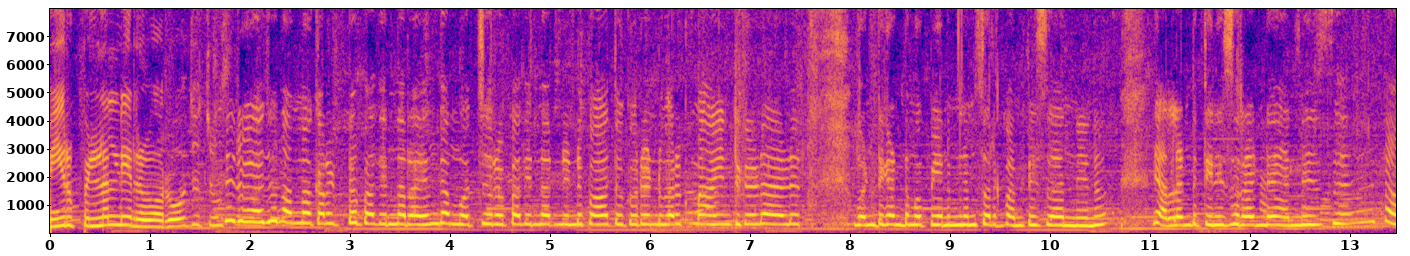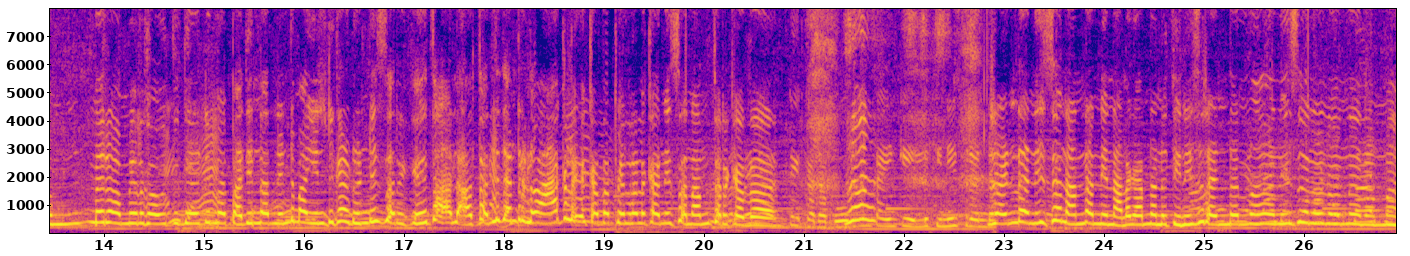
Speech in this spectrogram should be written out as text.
మీరు పిల్లల్ని రోజు చూసి రోజు నమ్మ కరెక్ట్ పదిన్నర అయిందమ్మ వచ్చారు పదిన్నర నుండి పాతకు రెండు వరకు మా ఇంటికాడ ఆడారు ఒంటి గంట ముప్పై ఎనిమిది నిమిషాలకు పంపిస్తాను నేను. ఎల్లంటి తినేసి రండి అనేసి. మరి అమ్మలకు అవుతుంది ఏంటి? మరి పదిన్నర నుండి మా ఇంటికాడ ఉండేసరికి ఆ తల్లిదండ్రులు ఆకలి కదా పిల్లలు కనీసం అంటారు కదా. రండి. అనేసి అన్నాను నేను. అలాగన్నాను తినేసి రండి అమ్మా అనేసి అని అన్నానమ్మా.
